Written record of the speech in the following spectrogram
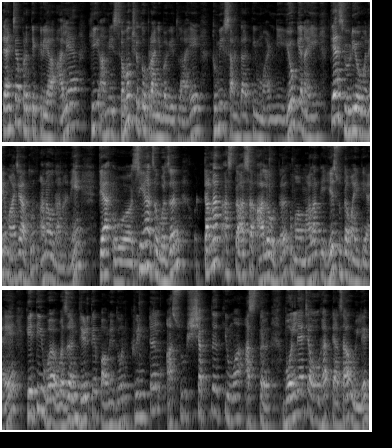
त्यांच्या प्रतिक्रिया आल्या की आम्ही समक्ष तो प्राणी बघितला आहे. तुम्ही सांगता ती मांडणी योग्य नाही. त्याच व्हिडिओमध्ये माझ्या हातून अनावधानाने त्या सिंहाचं वजन टनात असतं असं आलं होतं. मला ते हे सुद्धा माहिती आहे की ती व वजन दीड ते पावणे दोन क्विंटल असू शकतं किंवा असतं. बोलण्याच्या ओघात त्याचा उल्लेख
